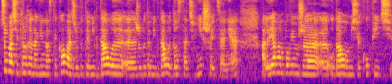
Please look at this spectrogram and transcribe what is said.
Trzeba się trochę nagimnastykować, żeby te migdały, e, żeby te migdały dostać w niższej cenie, ale ja Wam powiem, że e, udało mi się kupić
